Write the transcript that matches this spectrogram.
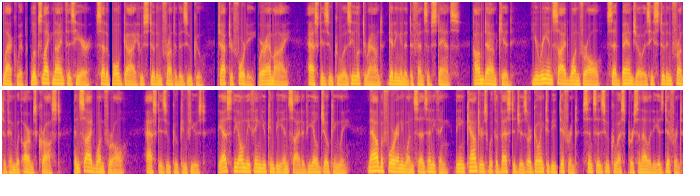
Black Whip. Looks like ninth is here, said a bold guy who stood in front of Izuku. Chapter 40. Where am I? asked Izuku as he looked around, getting in a defensive stance. Calm down kid. You're inside one for all, said Banjo as he stood in front of him with arms crossed. Inside one for all? asked Izuku confused. Yes the only thing you can be inside of he yelled jokingly. Now before anyone says anything, the encounters with the vestiges are going to be different since Izuku's personality is different.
